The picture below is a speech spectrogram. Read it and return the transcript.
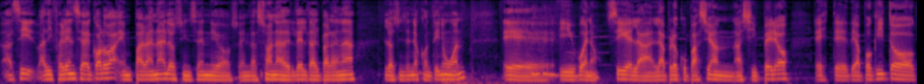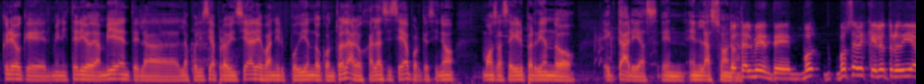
así, a diferencia de Córdoba, en Paraná los incendios, en la zona del delta del Paraná, los incendios continúan. eh, y bueno, sigue la, preocupación allí. Pero este, de a poquito creo que el Ministerio de Ambiente, la- las policías provinciales van a ir pudiendo controlar. Ojalá así sea, porque si no, vamos a seguir perdiendo hectáreas en, en la zona. Totalmente. Vos, vos sabés que el otro día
